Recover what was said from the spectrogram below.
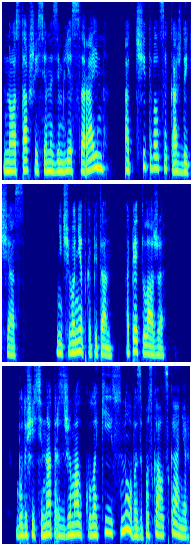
Но оставшийся на земле Сарайн отчитывался каждый час. «Ничего нет, капитан. Опять лажа». Будущий сенатор сжимал кулаки и снова запускал сканер,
